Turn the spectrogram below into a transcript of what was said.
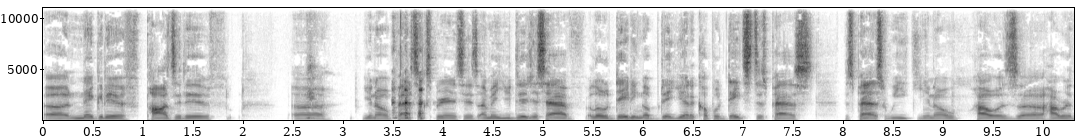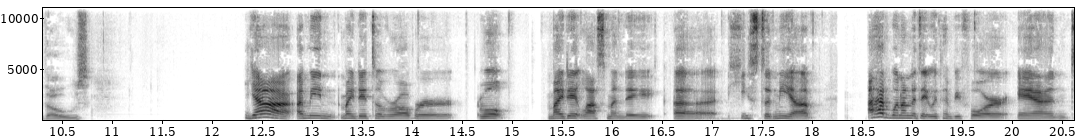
uh negative, positive, uh, you know, past experiences? I mean, you did just have a little dating update. You had a couple dates this past this past week, you know. How was uh how were those? Yeah, I mean, my dates overall were well, my date last Monday, uh he stood me up. I had went on a date with him before and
